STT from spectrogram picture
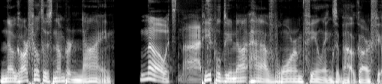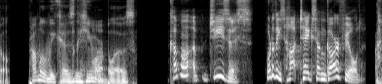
No, Garfield is number nine. No, it's not. People do not have warm feelings about Garfield. Probably because the humor well- blows. Come on, uh, Jesus. What are these hot takes on Garfield?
